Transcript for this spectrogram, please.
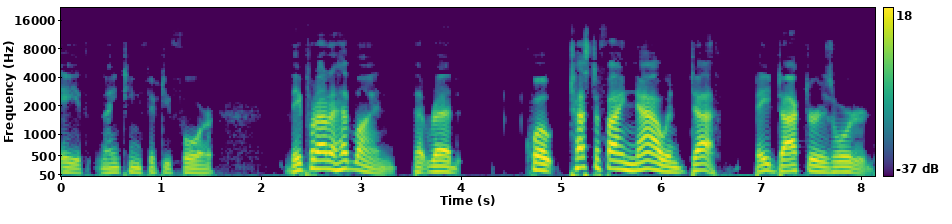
8th, 1954, they put out a headline that read, quote, Testify now in death. Bay doctor is ordered.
